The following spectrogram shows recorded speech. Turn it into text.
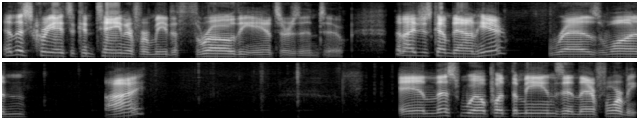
And this creates a container for me to throw the answers into. Then I just come down here, res1i, and this will put the means in there for me.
